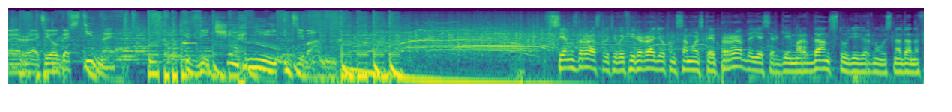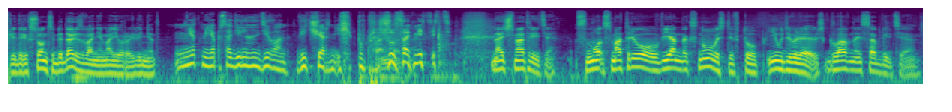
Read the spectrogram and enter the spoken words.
Первая радиогостинная «Вечерний диван». Всем здравствуйте. В эфире радио «Комсомольская правда». Я Сергей Мордан. В студию вернулась Надана Фредериксон. Тебе дали звание майора или нет? Нет, меня посадили на диван. Вечерний, попрошу Понятно. заметить. Значит, смотрите смотрю в Яндекс Новости в топ и удивляюсь. Главные события.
